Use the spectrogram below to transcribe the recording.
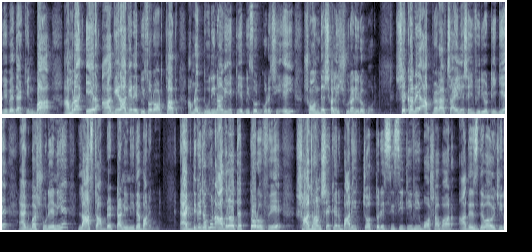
ভেবে দেখেন বা আমরা এর আগের আগের এপিসোড অর্থাৎ আমরা দুদিন আগে একটি এপিসোড করেছি এই সন্দেশখালী শুনানির ওপর। সেখানে আপনারা চাইলে সেই ভিডিওটি গিয়ে একবার শুনে নিয়ে লাস্ট আপডেটটা নিয়ে নিতে পারেন। একদিকে যখন আদালতের তরফে শাহজাহান শেখের বাড়ির চত্বরে সিসিটিভি বসাবার আদেশ দেওয়া হয়েছিল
